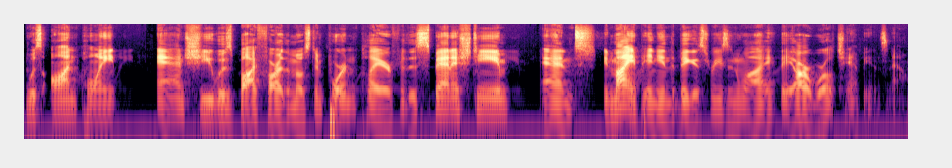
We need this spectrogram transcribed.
was on point, and she was by far the most important player for this Spanish team, and in my opinion, the biggest reason why they are world champions now.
